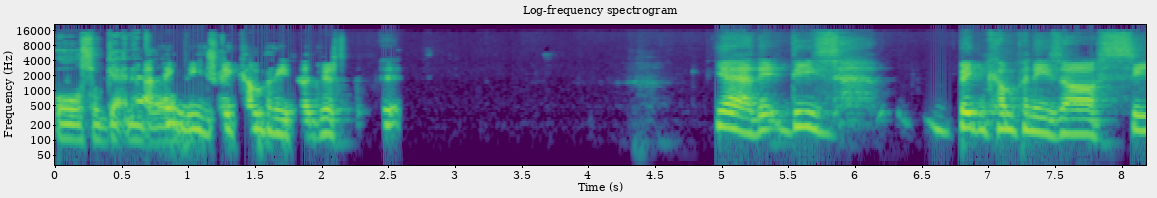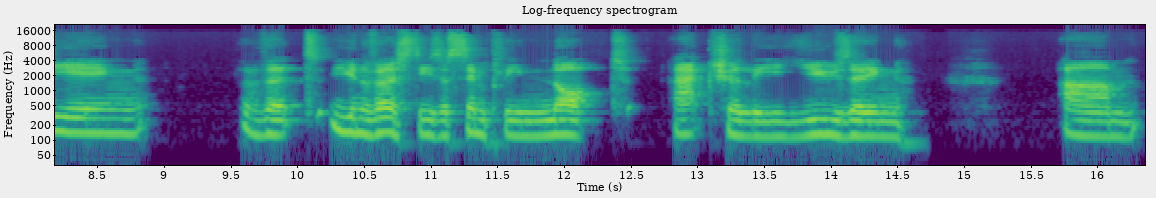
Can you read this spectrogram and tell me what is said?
Also getting involved. Yeah, I think these big companies are just yeah, the, these big companies are seeing that universities are simply not actually using um,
